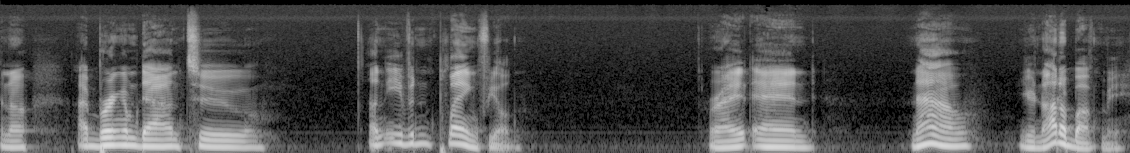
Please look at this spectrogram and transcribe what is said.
You know, I bring them down to an even playing field. Right? And now you're not above me.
